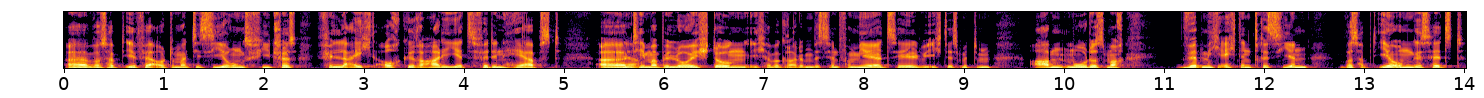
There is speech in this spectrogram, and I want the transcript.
Äh, was habt ihr für Automatisierungsfeatures? Vielleicht auch gerade jetzt für den Herbst. Äh, ja. Thema Beleuchtung. Ich habe gerade ein bisschen von mir erzählt, wie ich das mit dem Abendmodus mache. Würde mich echt interessieren, was habt ihr umgesetzt?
